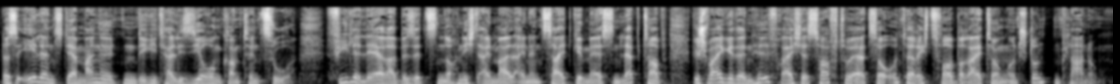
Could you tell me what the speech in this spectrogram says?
das Elend der mangelnden Digitalisierung kommt hinzu. Viele Lehrer besitzen noch nicht einmal einen zeitgemäßen Laptop, geschweige denn hilfreiche Software zur Unterrichtsvorbereitung und Stundenplanung.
